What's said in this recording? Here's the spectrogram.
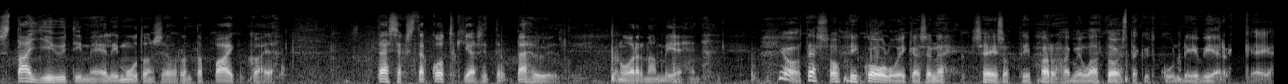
staji-ytimeen, eli muuton seurantapaikkaan. Ja tässä sitä kotkia sitten pähyiltiin nuorena miehenä. Joo, tässä oltiin kouluikäisenä, seisottiin parhaimmillaan toistakymmentä kundia vierekkäin ja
